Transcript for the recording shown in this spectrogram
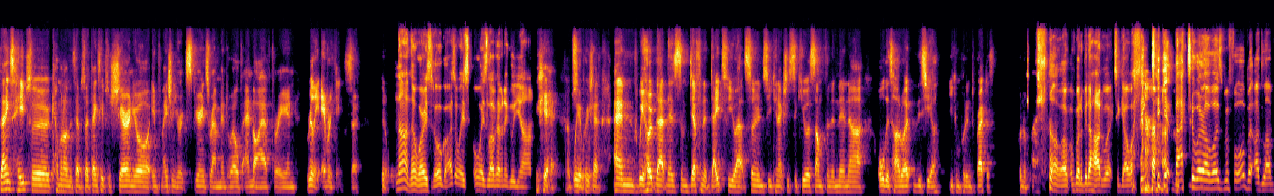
thanks heaps for coming on this episode. Thanks heaps for sharing your information, your experience around mental health and IF3 and really everything. So no, no worries at all, guys. Always, always love having a good yarn. Yeah, Absolutely. we appreciate it, and we hope that there's some definite dates for you out soon, so you can actually secure something, and then uh, all this hard work this year you can put into practice. Put into oh, I've got a bit of hard work to go, I think, to get back to where I was before. But I'd love,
